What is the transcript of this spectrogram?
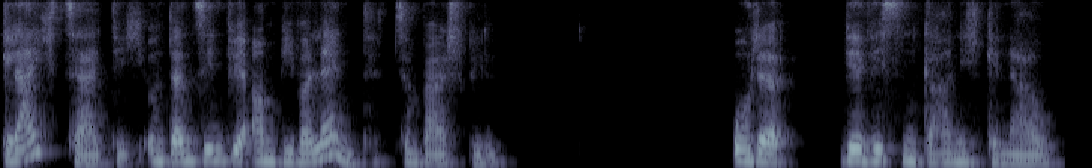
gleichzeitig und dann sind wir ambivalent zum Beispiel. Oder wir wissen gar nicht genau,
